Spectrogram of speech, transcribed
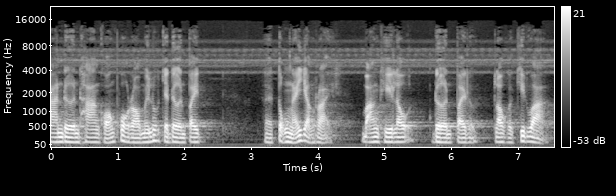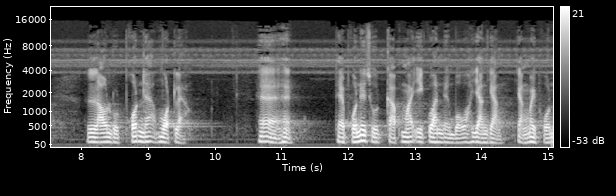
การเดินทางของพวกเราไม่รู้จะเดินไปตรงไหนอย่างไร บางทีเราเดินไปเราก็คิดว่า เราหลุดพ้นแล้วหมดแล้วแต่ผลที่สุดกลับมาอีกวันหนึ่งบอกว่ายังยังยังไม่พ้น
